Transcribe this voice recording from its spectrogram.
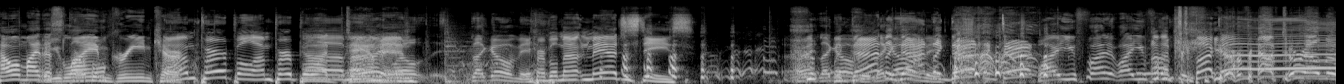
How am I the you slime purple? green character? I'm purple. I'm purple. God uh, damn it. well, let go of me. Purple Mountain Majesties. All right, let go like that, of me. like let go that, like that, like that. Why are you fun? Why are you punching? Motherfucker! You're ah! wrapped around the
